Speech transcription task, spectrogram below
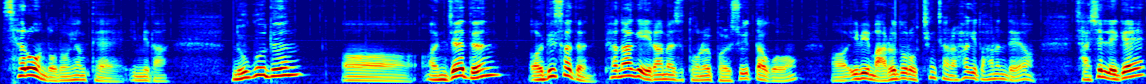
새로운 노동 형태입니다. 누구든 어, 언제든 어디서든 편하게 일하면서 돈을 벌 수 있다고 어, 입이 마르도록 칭찬을 하기도 하는데요. 사실 이게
